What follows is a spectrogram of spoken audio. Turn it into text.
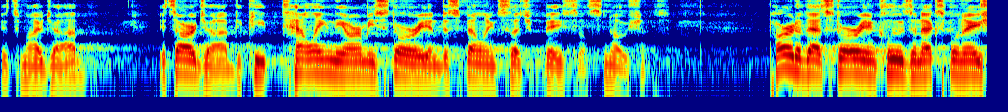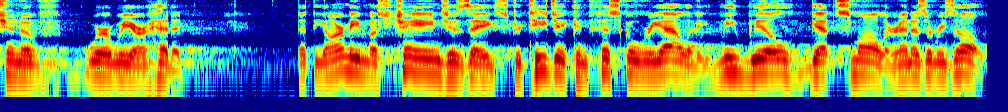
it's my job. It's our job to keep telling the Army story and dispelling such baseless notions. Part of that story includes an explanation of where we are headed. That the Army must change is a strategic and fiscal reality. We will get smaller, and as a result,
